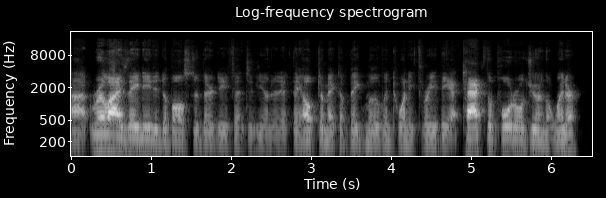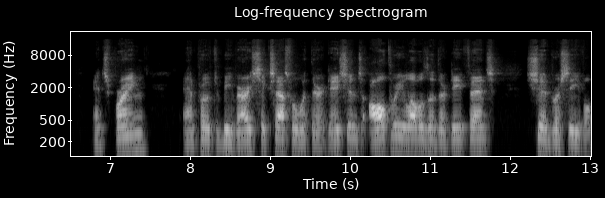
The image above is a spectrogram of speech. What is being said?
Uh, realized they needed to bolster their defensive unit if they hope to make a big move in 23. They attacked the portal during the winter and spring and proved to be very successful with their additions. All three levels of their defense should receive a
